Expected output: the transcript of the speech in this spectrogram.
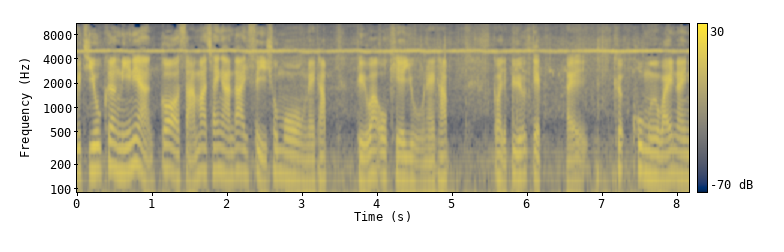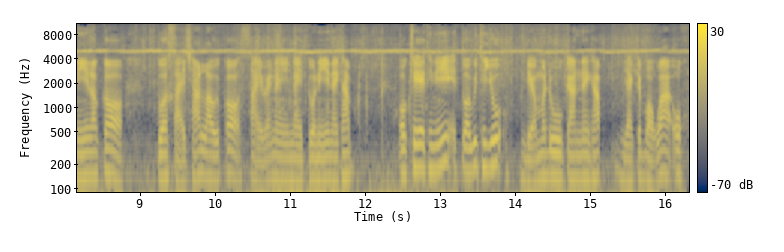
วิทยุเครื่องนี้เนี่ยก็สามารถใช้งานได้ 4 ชั่วโมงนะครับถือว่าโอเคอยู่นะครับ ก็เดี๋ยวพี่วีก็เก็บไอ้เครื่องคู่มือไว้ในนี้ แล้วก็ตัวสายชาร์จเราก็ใส่ไว้ในในตัวนี้นะครับ โอเคทีนี้ตัววิทยุเดี๋ยวมาดูกันนะครับ อยากจะบอกว่าโอ้โห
